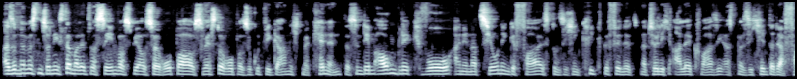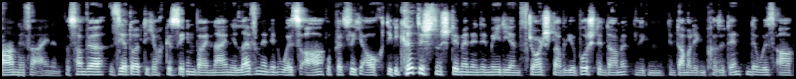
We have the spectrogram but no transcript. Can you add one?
Also wir müssen zunächst einmal etwas sehen, was wir aus Europa, aus Westeuropa so gut wie gar nicht mehr kennen. Das in dem Augenblick, wo eine Nation in Gefahr ist, ist und sich in Krieg befindet, natürlich alle quasi erstmal sich hinter der Fahne vereinen. Das haben wir sehr deutlich auch gesehen bei 9-11 in den USA, wo plötzlich auch die, die kritischsten Stimmen in den Medien, George W. Bush, den damaligen, den damaligen Präsidenten der USA,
